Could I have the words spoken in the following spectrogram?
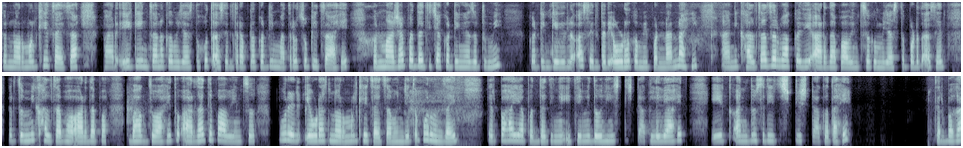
तर नॉर्मल खेचायचा. फार एक इंचानं कमी जास्त होत असेल तर आपलं कटिंग मात्र चुकीचं आहे. पण माझ्या पद्धतीच्या कटिंगने जर तुम्ही कटिंग केलेलं असेल तर एवढं कमी पडणार नाही. आणि खालचा जर भाग कधी अर्धा पाव इंच कमी जास्त पडत असेल तर तुम्ही खालचा भाव अर्धा पा भाग जो आहे तो अर्धा ते पाव इंच पुरेल. एवढाच नॉर्मल खेचायचा म्हणजे तो पुरून जाईल. तर पहा या पद्धतीने इथे मी दोन्ही स्टिच टाकलेले आहेत. एक आणि दुसरी स्टिच टाकत आहे. तर बघा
